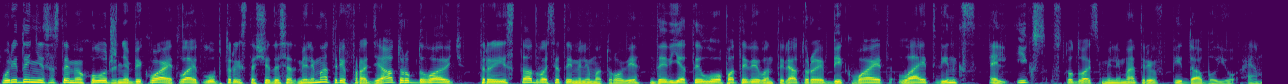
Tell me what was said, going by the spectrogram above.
У рідинній системі охолодження Be Light Loop 360 мм радіатор обдувають три 120 мм 9-лопатеві вентилятори Be Quiet Light Wings LX 120 мм PWM.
